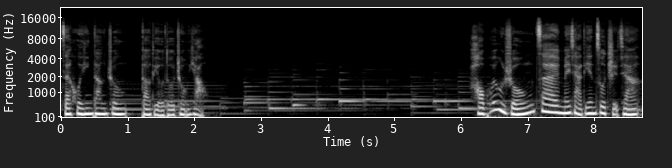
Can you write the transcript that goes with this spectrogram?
在婚姻当中到底有多重要》。好朋友荣在美甲店做指甲，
